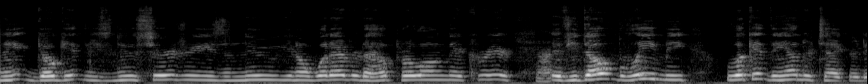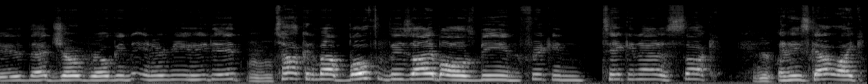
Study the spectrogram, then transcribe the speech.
can go get these new surgeries and new, you know, whatever to help prolong their career. Right. If you don't believe me, look at The Undertaker, dude. That Joe Rogan interview he did, Mm-hmm. talking about both of his eyeballs being freaking taken out of socket. Ugh. And he's got like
